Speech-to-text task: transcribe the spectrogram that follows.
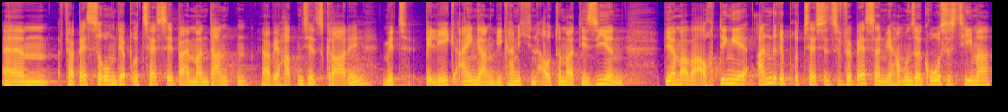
ähm, Verbesserung der Prozesse beim Mandanten. Ja, wir hatten es jetzt gerade mhm. mit Belegeingang. Wie kann ich den automatisieren? Wir haben aber auch Dinge, andere Prozesse zu verbessern. Wir haben unser großes Thema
